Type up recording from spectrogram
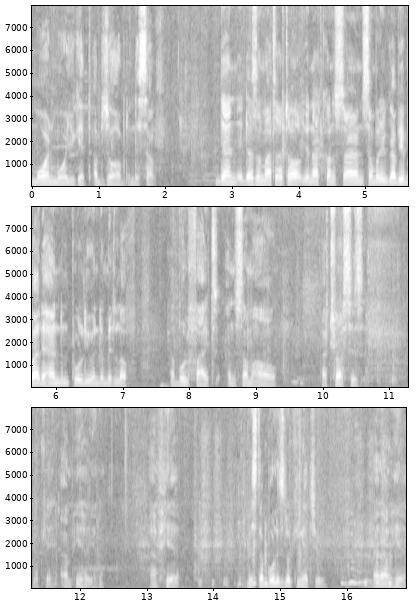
more and more you get absorbed in the self. Then it doesn't matter at all. You're not concerned somebody grab you by the hand and pull you in the middle of a bullfight and somehow a trust is okay, I'm here, you know. I'm here. Mr. Bull is looking at you, and I'm here.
